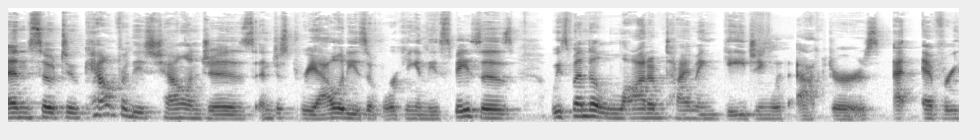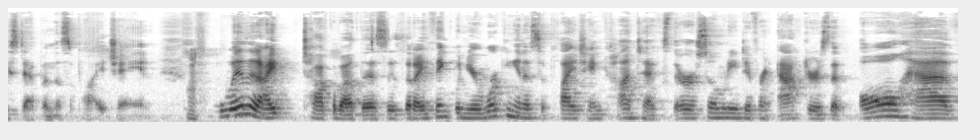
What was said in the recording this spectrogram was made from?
And so, to account for these challenges and just realities of working in these spaces, we spend a lot of time engaging with actors at every step in the supply chain. Mhm. The way that I talk about this is that I think when you're working in a supply chain context, there are so many different actors that all have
